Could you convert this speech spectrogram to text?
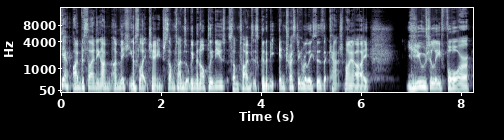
yeah, I'm deciding I'm I'm making a slight change. Sometimes it'll be Monopoly news, sometimes it's going to be interesting releases that catch my eye, usually for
